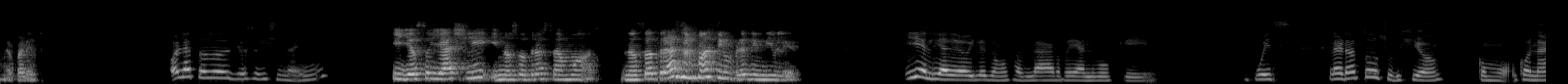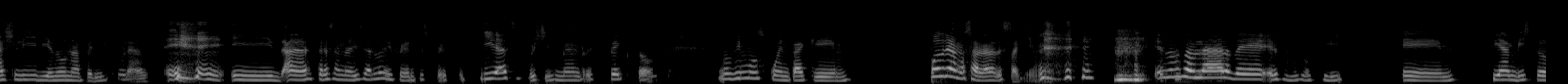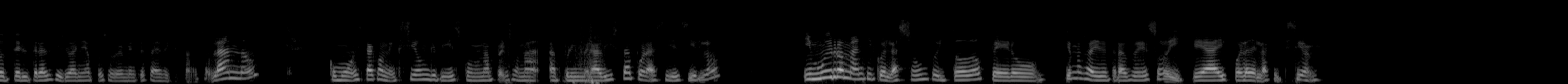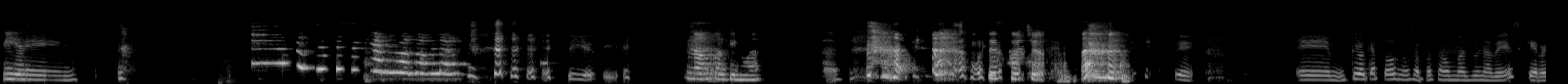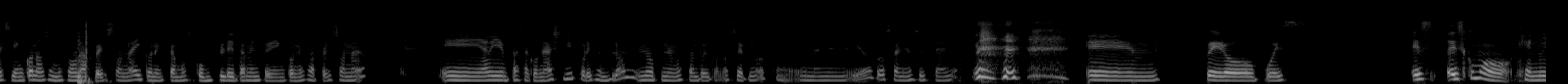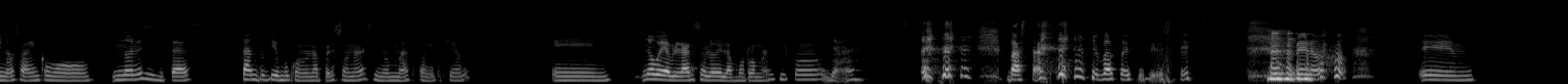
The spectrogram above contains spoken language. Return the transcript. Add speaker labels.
Speaker 1: me parece.
Speaker 2: Hola a todos, yo soy Sinaí.
Speaker 1: Y yo soy Ashley y nosotros somos, nosotras somos imprescindibles.
Speaker 2: Y el día de hoy les vamos a hablar de algo que, pues, la verdad todo surgió como con Ashley viendo una película y tras analizarlo de diferentes perspectivas y pues chisme al respecto, nos dimos cuenta que podríamos hablar de esto aquí. y vamos a hablar del famoso click. Eh, si han visto Hotel Transilvania, pues obviamente saben de qué estamos hablando. Como esta conexión que tienes con una persona a primera vista, por así decirlo. Y muy romántico el asunto y todo, pero ¿qué más hay detrás de eso y qué hay fuera de la ficción?
Speaker 1: Sí, es... Eh... pensé que ya ibas a hablar.
Speaker 2: sigue, sigue.
Speaker 1: No, continúa. Ah. Te escucho.
Speaker 2: Em, creo que a todos nos ha pasado más de una vez que recién conocemos a una persona y conectamos completamente bien con esa persona. Eh, a mí me pasa con Ashley, por ejemplo. No tenemos tanto de conocernos, como un año y medio, dos años este año. Em, pero pues es, es como genuino, ¿saben? Como no necesitas tanto tiempo con una persona, sino más conexión. Eh, no voy a hablar solo del amor romántico, ya. basta, basta de estupideces. Pero, eh,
